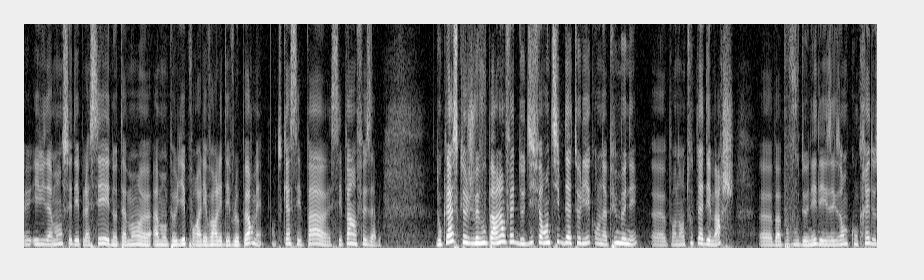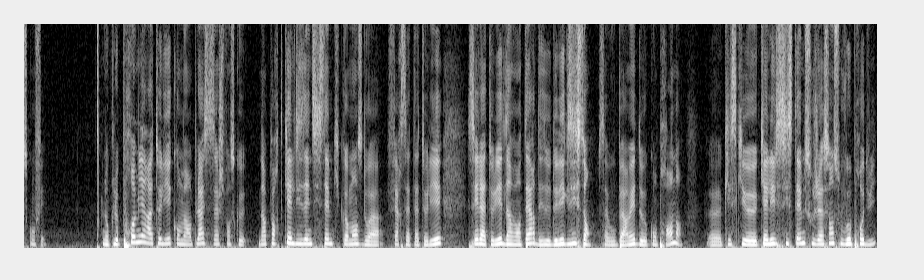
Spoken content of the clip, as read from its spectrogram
Euh, évidemment, on s'est déplacé, et notamment euh, à Montpellier pour aller voir les développeurs. Mais en tout cas, ce n'est pas, c'est pas infaisable. Donc là, ce que je vais vous parler en fait de différents types d'ateliers qu'on a pu mener pendant toute la démarche, bah, pour vous donner des exemples concrets de ce qu'on fait. Donc le premier atelier qu'on met en place, et ça je pense que n'importe quel design system qui commence doit faire cet atelier, c'est l'atelier de l'inventaire de, l'existant. Ça vous permet de comprendre euh, que, quel est le système sous-jacent sous vos produits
